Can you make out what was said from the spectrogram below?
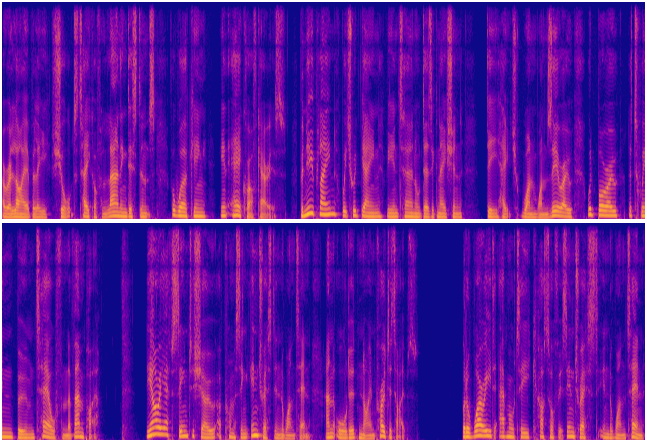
a reliably short takeoff and landing distance for working in aircraft carriers. The new plane, which would gain the internal designation DH110, would borrow the twin boom tail from the Vampire. The RAF seemed to show a promising interest in the 110 and ordered nine prototypes. But a worried Admiralty cut off its interest in the 110.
